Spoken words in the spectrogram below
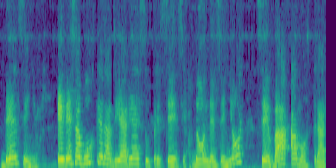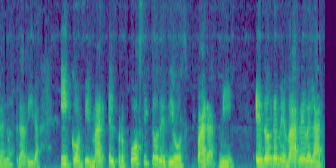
del Señor, en esa búsqueda diaria de su presencia, donde el Señor se va a mostrar a nuestra vida y confirmar el propósito de Dios para mí. Es donde me va a revelar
